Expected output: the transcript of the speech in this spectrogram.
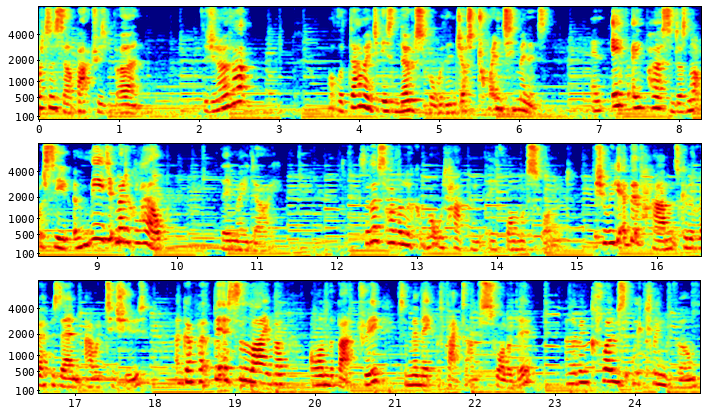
button cell batteries burn. Did you know that? Well, the damage is noticeable within just 20 minutes, and if a person does not receive immediate medical help, they may die. So let's have a look at what would happen if one was swallowed. Should we get a bit of ham that's going to represent our tissues and go put a bit of saliva on the battery to mimic the fact that I've swallowed it and I've enclosed it with cling film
